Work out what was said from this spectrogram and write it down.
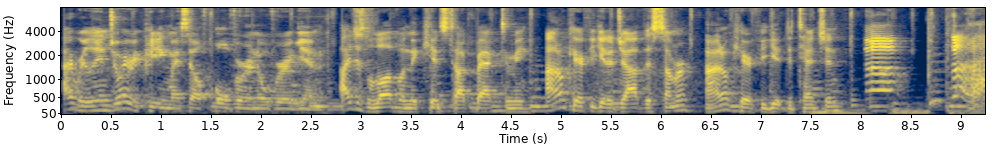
I really enjoy repeating myself over and over again. I just love when the kids talk back to me. I don't care if you get a job this summer. I don't care if you get detention. Uh, uh,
